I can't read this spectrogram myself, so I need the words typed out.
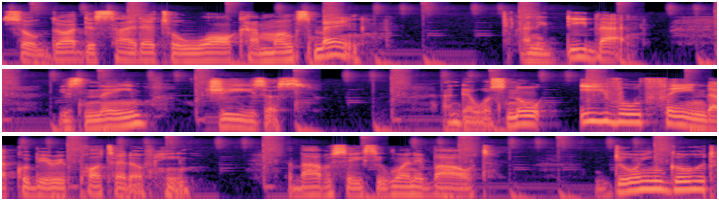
So God decided to walk amongst men, and he did that. His name Jesus. And there was no evil thing that could be reported of him. The Bible says he went about doing good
